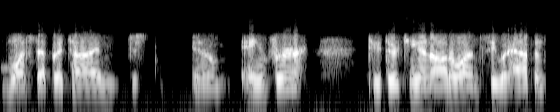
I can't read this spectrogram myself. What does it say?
one step at a time, just you know, aim for 213 in Ottawa and see what happens.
